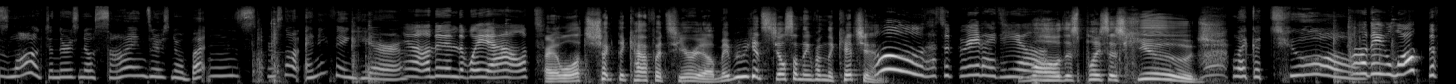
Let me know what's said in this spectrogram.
is locked and there's no signs, there's no buttons. There's not anything here. Yeah, other than the way out. All right, well, let's check the cafeteria. Maybe we can steal something from the kitchen. Ooh, that's a great idea. Whoa, this place is huge. Like a tool. Oh, they locked the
